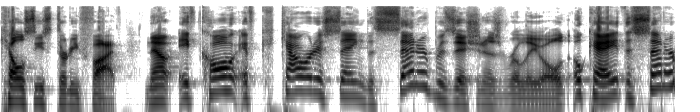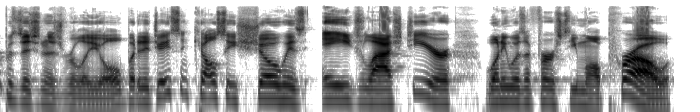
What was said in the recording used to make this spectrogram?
Kelce's 35. Now, if, Call, if Cowherd is saying the center position is really old, okay, the center position is really old, but did Jason Kelsey show his age last year when he was a first team all pro?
